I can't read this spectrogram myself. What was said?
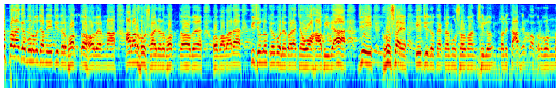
আপনার আগে বলব যেন ইজিদের ভক্ত হবেন না, আমার হোসাইনের ভক্ত হবে। ও বাবারা, কিছু লোকে বলে বেড়াচ্ছে, ওয়াহাবিরা যে হোসাই ইজিদ তো একটা মুসলমান ছিল। তবে কাফের কখন বন্য?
